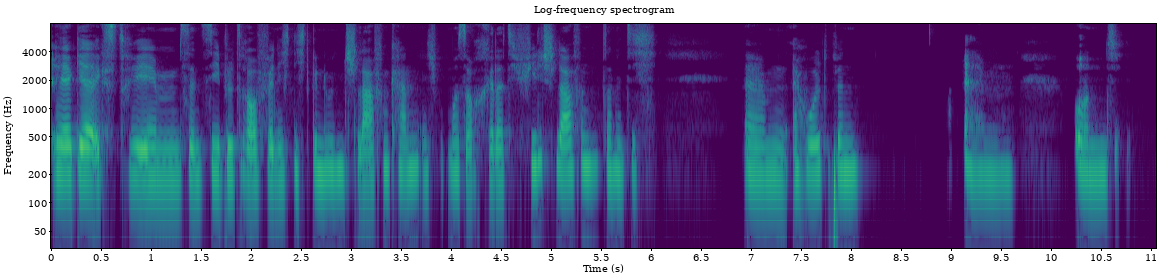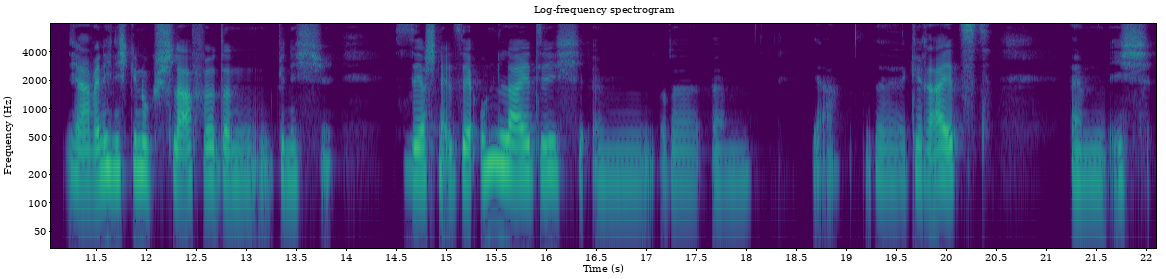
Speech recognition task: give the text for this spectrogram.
reagiere extrem sensibel drauf, wenn ich nicht genügend schlafen kann. Ich muss auch relativ viel schlafen, damit ich ähm, erholt bin. Ähm, und ja, wenn ich nicht genug schlafe, dann bin ich sehr schnell sehr unleidig ähm, oder ähm, ja äh, gereizt. Ähm, ich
